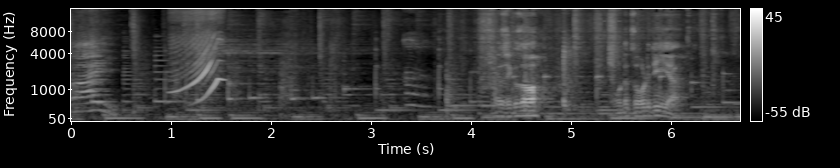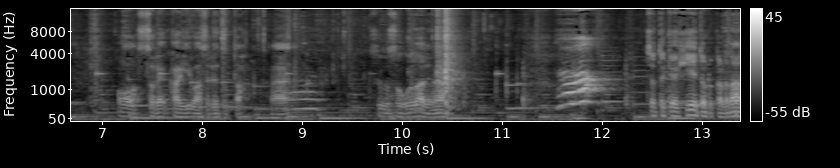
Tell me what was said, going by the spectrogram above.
はい。よし行くぞ。俺ぞ俺でいいや。おうそれ鍵忘れとった。はいすぐそこだでな。ちょっと今日冷えとるからな。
